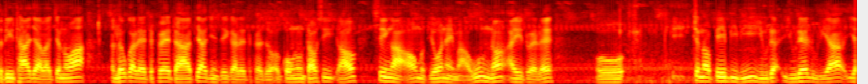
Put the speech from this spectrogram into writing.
တတိထားကြပါကျွန်တော်ကအလောက်ကလည်းတစ်ဖက်ဒါပြကျင်စိတ်ကလည်းတစ်ဖက်ဆိုအကုန်လုံးတောက်စီအောင်စိတ်ငါအောင်မပြောနိုင်ပါဘူးเนาะအဲ့ဒီအတွက်လည်းဟိုကျွန်တော်ပေးပြီးပြီယူတဲ့ယူတဲ့လူတွေကရ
